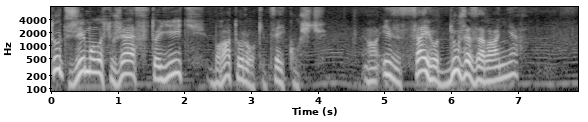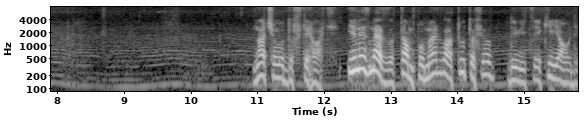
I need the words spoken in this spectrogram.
Тут жимолость вже стоїть багато років, цей кущ. І це його дуже зарання почало достигати. І не змерзло, там померло, а тут ось, дивіться, які ягоди.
